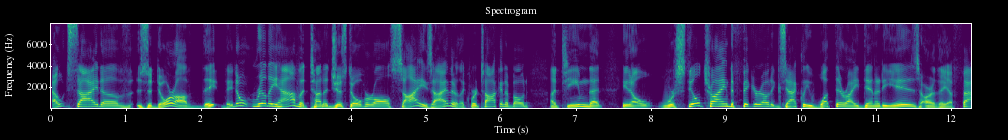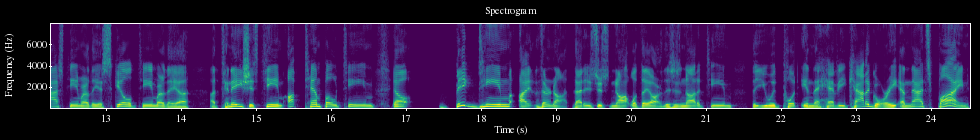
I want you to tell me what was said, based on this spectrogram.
outside of Zadorov, they, they don't really have a ton of just overall size either. Like we're talking about a team that, you know, we're still trying to figure out exactly what their identity is. Are they a fast team? Are they a skilled team? Are they a, a tenacious team, up tempo team? You know, big team I, they're not. That is just not what they are. This is not a team that you would put in the heavy category and that's fine.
